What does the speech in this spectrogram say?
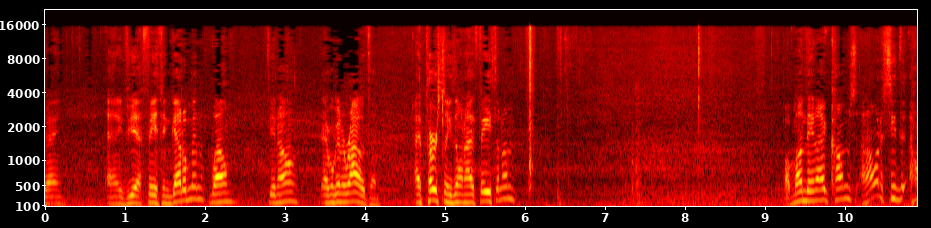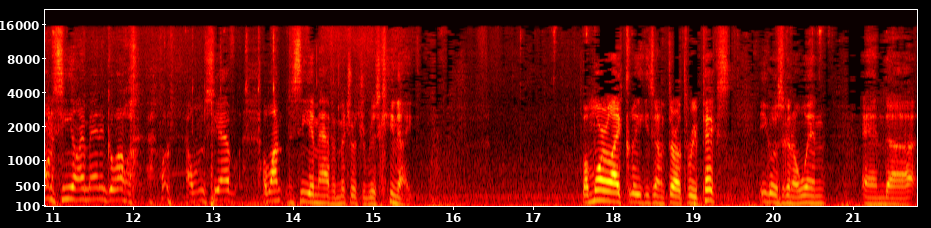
Okay, and if you have faith in Gettleman, well, you know, then we're going to ride with him. I personally don't have faith in him. But Monday night comes, and I want to see the, I want to see Eli Manning go out. I want, to see have I want to see him have a Mitchell Trubisky night. But more likely, he's going to throw three picks. Eagles are going to win and uh,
